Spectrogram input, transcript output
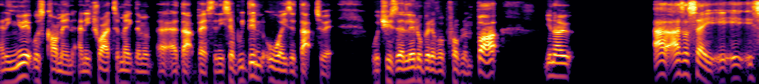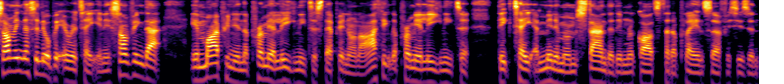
and he knew it was coming and he tried to make them uh, adapt best and he said we didn't always adapt to it which is a little bit of a problem. But you know as i say it, it's something that's a little bit irritating. It's something that in my opinion the premier league need to step in on. I think the premier league need to dictate a minimum standard in regards to the playing surfaces and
